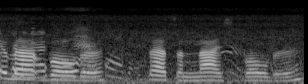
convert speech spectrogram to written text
Look at that boulder. That's a nice boulder.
